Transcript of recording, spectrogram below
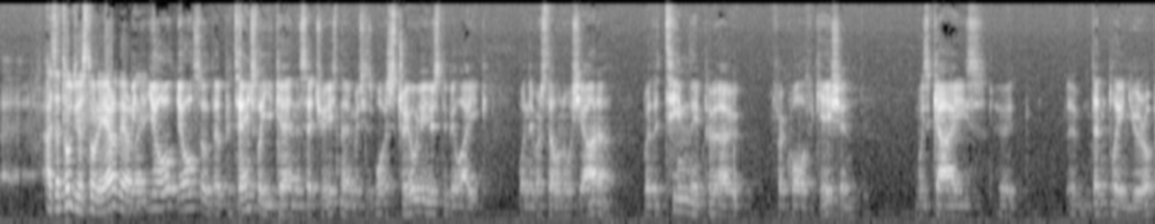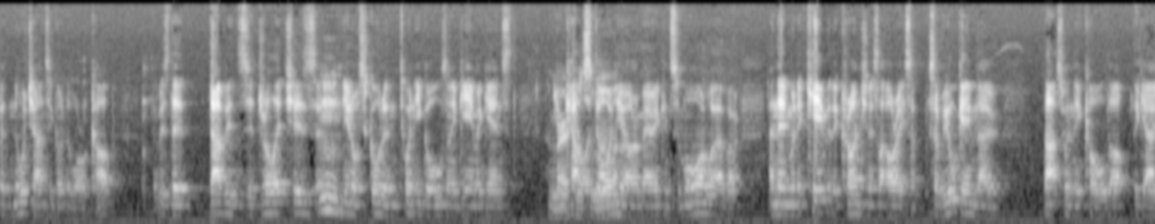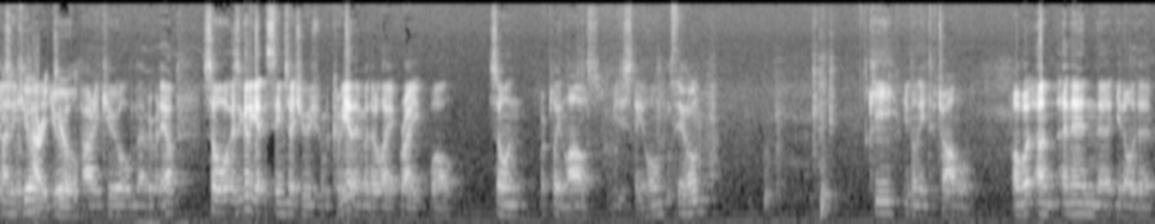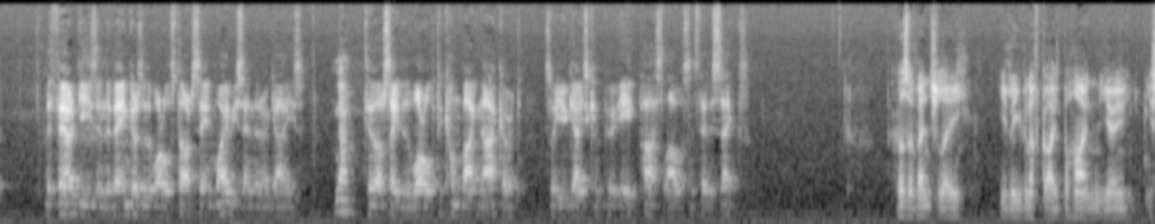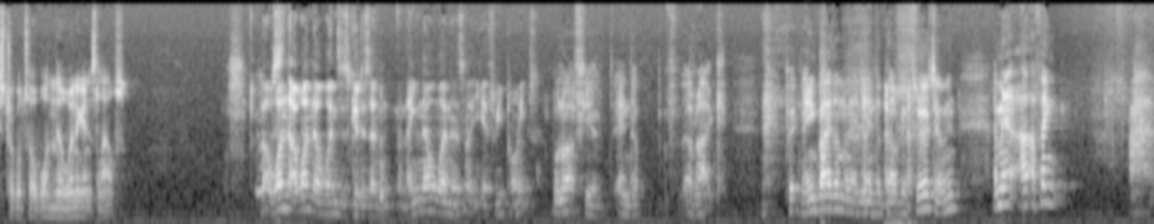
as I told you the story earlier, I mean, like, you you also the potentially you get in the situation then, which is what Australia used to be like when they were still in Oceania, where the team they put out for qualification was guys who, who didn't play in Europe, had no chance of going to the World Cup. It was the David Zdriliches, Mm. you know, scoring twenty goals in a game against New Caledonia Samoa. or American Samoa or whatever. And then when it came to the crunch, and it's like, all right, it's a, it's a real game now. That's when they called up the guys Harry Kewell. Harry in Europe, Kewell. Harry Kewell, and everybody else. So is it going to get the same situation with Korea then, where they're like, right, well, someone we're playing Laos, you just stay home. stay home. Key, you don't need to travel. Or what? Um, and then the, you know the the Fergies and the Wengers of the world start saying, why are we sending our guys No. to the other side of the world to come back knackered, so you guys can put eight past Laos instead of six? Because eventually you leave enough guys behind and you, you struggle to a 1 0 win against Laos. But a one a one nil win's as good as a, a nine 0 win, isn't it? You get three points. Well, not if you end up Iraq put nine by them and then you end up not going through. Do you know I mean? I mean, I, I think.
